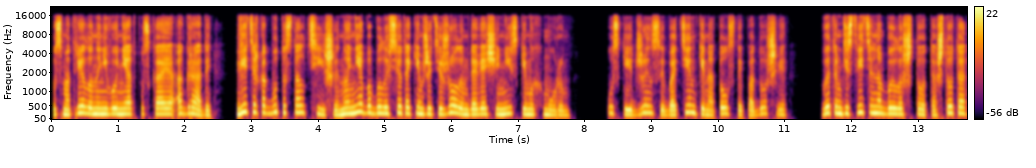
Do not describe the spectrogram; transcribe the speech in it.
Посмотрела на него, не отпуская ограды. Ветер как будто стал тише, но небо было все таким же тяжелым, давяще низким и хмурым. Узкие джинсы, ботинки на толстой подошве. В этом действительно было что-то, что-то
